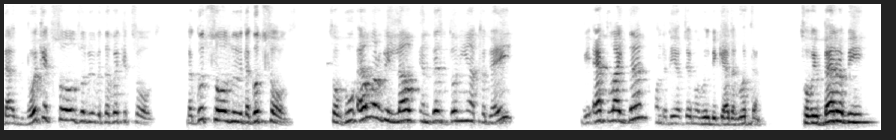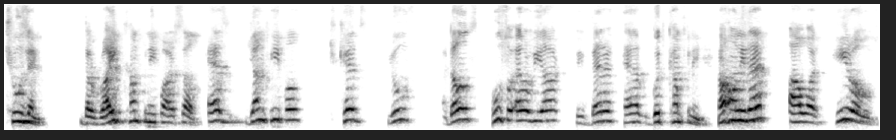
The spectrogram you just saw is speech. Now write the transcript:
the wicked souls will be with the wicked souls. The good souls will be the good souls. So whoever we love in this dunya today, we act like them, on the day of judgment we'll be gathered with them. So we better be choosing the right company for ourselves. As young people, kids, youth, adults, whosoever we are, we better have good company. Not only that, our heroes,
